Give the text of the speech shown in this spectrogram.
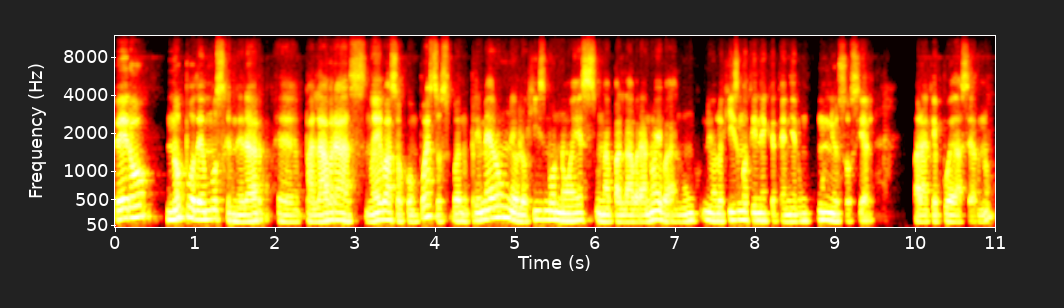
Pero no podemos generar eh, palabras nuevas o compuestos. Bueno, primero un neologismo no es una palabra nueva. Un neologismo tiene que tener un cuño social para que pueda ser, ¿no?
